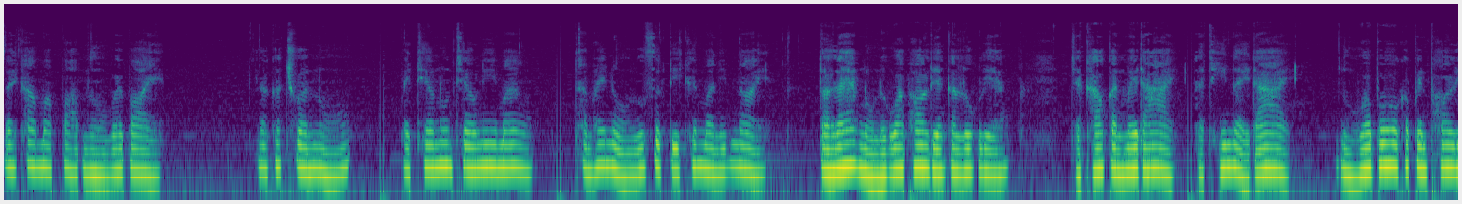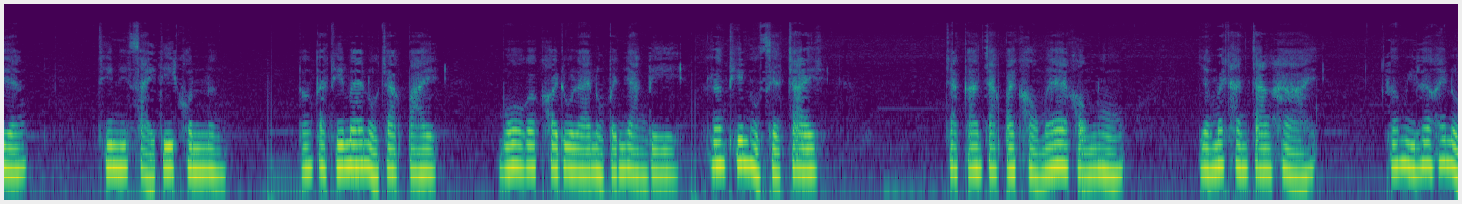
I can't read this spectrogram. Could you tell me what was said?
ได้เข้ามาปลอบหนูบ่อยๆ แล้วก็ชวนหนูไปเที่ยวนู่นเที่ยวนี่มั่งทำให้หนูรู้สึกดีขึ้นมานิดหน่อย ตอนแรกหนูนึกว่าพ่อเลี้ยงกับลูกเลี้ยง จะเข้ากันไม่ได้ แต่ที่ไหนได้ หนูว่าโบก็เป็นพ่อเลี้ยง ที่นิสัยดีคนหนึ่ง ตั้งแต่ที่แม่หนูจากไป โบก็คอยดูแลหนูเป็นอย่างดี เรื่องที่หนูเสียใจ จากการจากไปของแม่ของหนู ยังไม่ทันจางหาย ก็มีเรื่องให้หนู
